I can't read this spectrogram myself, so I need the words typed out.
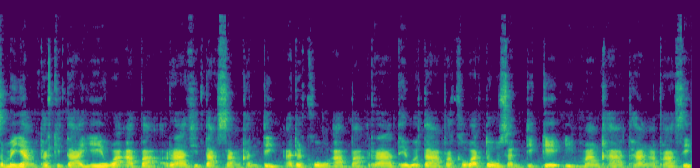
สมยังทักิตาเยวะอปะราชิตะสังคันติอัตโคอปะราเทวตาภควโตสันติเกอิมังคาทางอภาสิ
